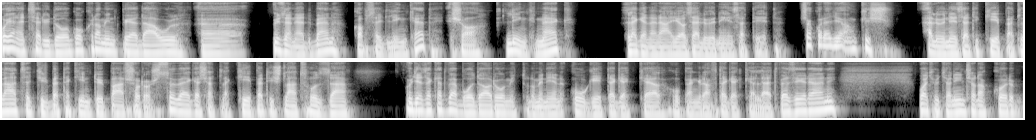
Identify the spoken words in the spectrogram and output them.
Olyan egyszerű dolgokra, mint például ö, üzenetben kapsz egy linket, és a linknek legenerálja az előnézetét. És akkor egy olyan kis előnézeti képet látsz, egy kis betekintő pársoros szöveg, esetleg képet is látsz hozzá. Ugye ezeket weboldalról, mit tudom én, ilyen OG tegekkel, Open Graph tegekkel lehet vezérelni, vagy hogyha nincsen, akkor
